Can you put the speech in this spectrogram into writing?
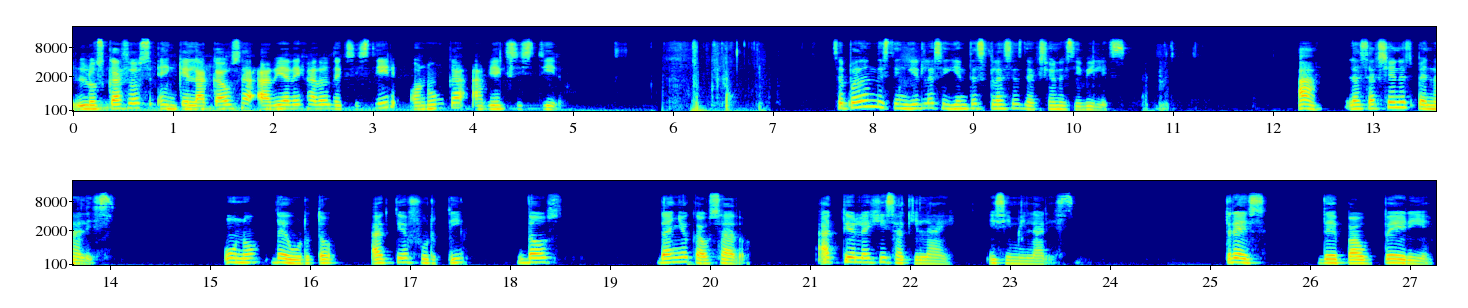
los casos en que la causa había dejado de existir o nunca había existido. Se pueden distinguir las siguientes clases de acciones civiles. A. Las acciones penales. 1. De hurto, actio furti. 2. Daño causado, actio legis aquilae y similares. 3. De pauperie.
